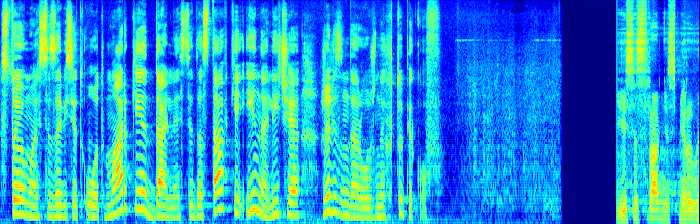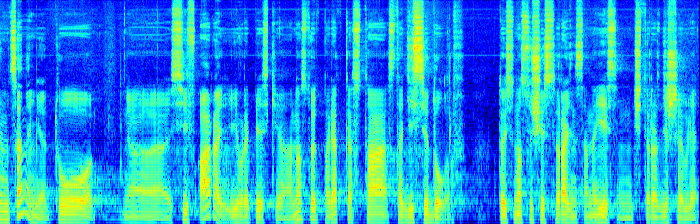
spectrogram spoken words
Стоимость зависит от марки, дальности доставки и наличия железнодорожных тупиков. Если сравнивать с мировыми ценами, то э, сиф ара европейский, она стоит порядка 100-110 долларов. То есть у нас существенная разница, она есть, она 4 раза дешевле.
